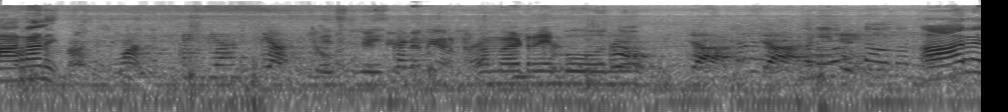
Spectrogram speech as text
ആറാണ്. നമ്മുടെ ട്രെയിൻ പോകുന്നു ആറ്.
